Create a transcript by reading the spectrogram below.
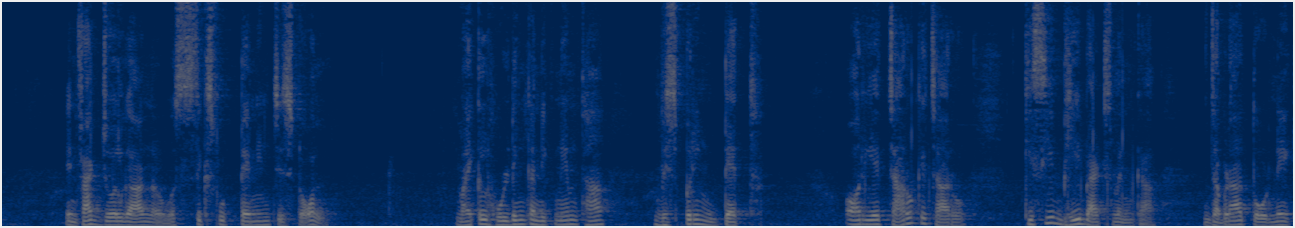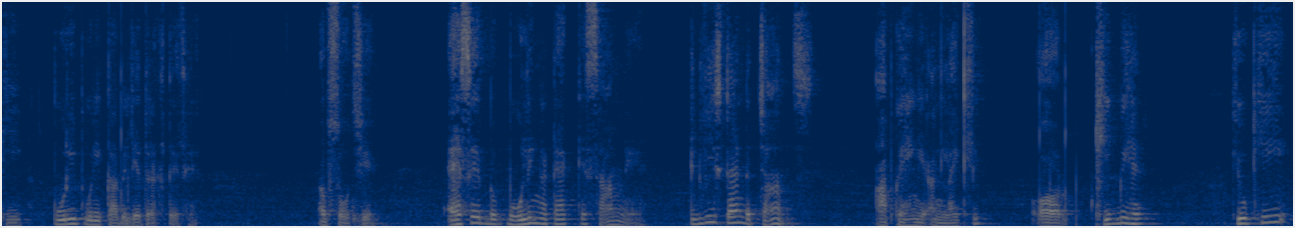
in fact Joel Garner was six foot ten inch is tall Michael Holding का nickname था whispering death और ये चारों के चारों किसी भी बैट्समैन का जबड़ा तोड़ने की पूरी पूरी काबिलियत रखते थे। अब सोचिए, ऐसे बॉलिंग अटैक के सामने did we stand a chance आप कहेंगे अनलाइकली और ठीक भी है, क्योंकि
